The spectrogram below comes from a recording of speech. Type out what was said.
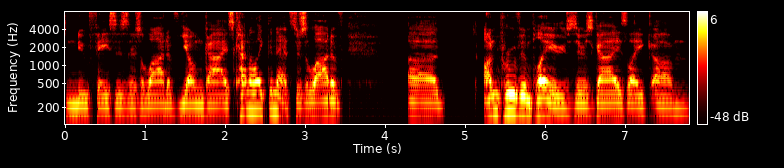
new faces. There's a lot of young guys kind of like the nets. There's a lot of uh, unproven players. There's guys like um,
